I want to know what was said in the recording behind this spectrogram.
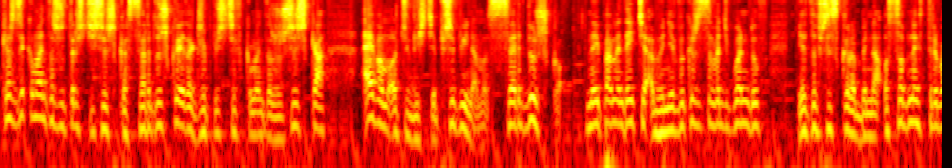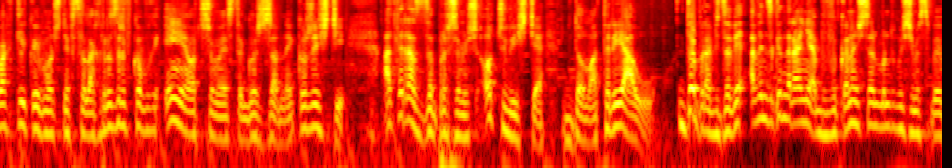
Każdy komentarz o treści szyszka serduszkuje, także piszcie w komentarzu szyszka, a ja wam oczywiście przypinam serduszko. No i pamiętajcie, aby nie wykorzystywać błędów, ja to wszystko robię na osobnych trybach, tylko i wyłącznie w celach rozrywkowych i nie otrzymuję z tego żadnej korzyści. A teraz zapraszam już oczywiście do materiału. Dobra widzowie, a więc generalnie, aby wykonać ten błąd musimy sobie,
